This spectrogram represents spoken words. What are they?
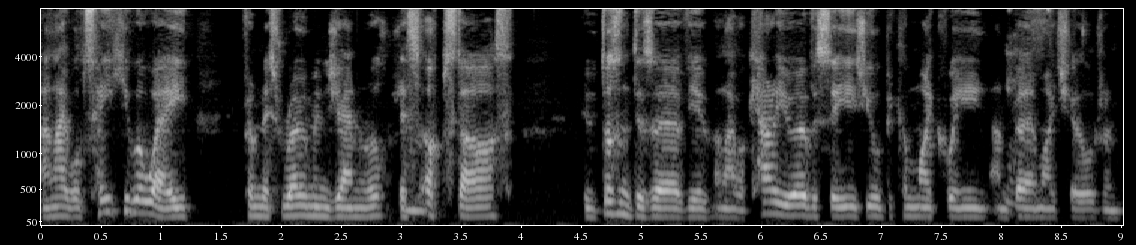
and I will take you away from this Roman general, this mm. upstart who doesn't deserve you, and I will carry you overseas. You will become my queen and yes. bear my children.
